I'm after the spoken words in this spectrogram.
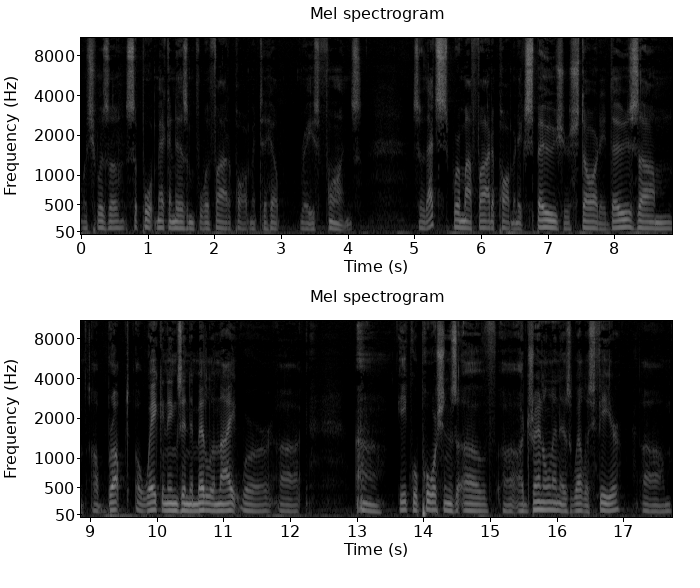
which was a support mechanism for the fire department to help raise funds. So that's where my fire department exposure started. Those um, abrupt awakenings in the middle of the night were uh, equal portions of uh, adrenaline as well as fear. Um,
